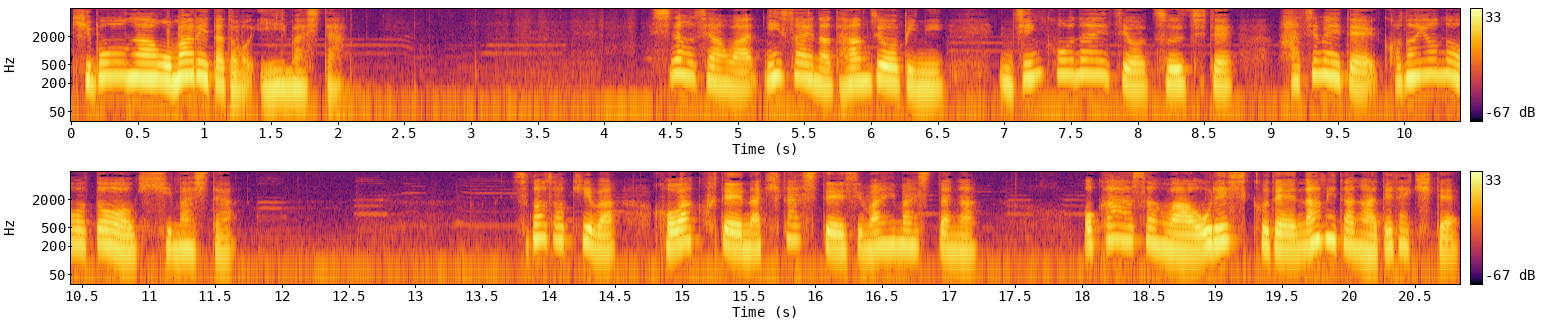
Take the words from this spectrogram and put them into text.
希望が生まれたと言いました。しのちゃんは2歳の誕生日に人工内耳を通じて初めてこの世の音を聞きました。その時は怖くて泣き出してしまいましたが、お母さんは嬉しくて涙が出てきて、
